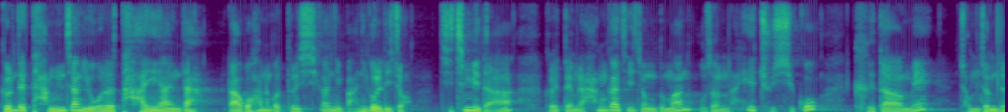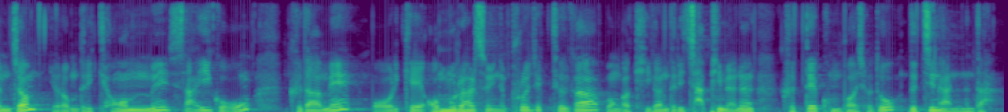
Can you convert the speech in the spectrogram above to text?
그런데 당장 이것을 다 해야 한다 라고 하는 것들은 시간이 많이 걸리죠. 지칩니다. 그렇기 때문에 한 가지 정도만 우선 해 주시고 그 다음에 점점 점점 여러분들이 경험이 쌓이고 그 다음에 뭐 이렇게 업무를 할 수 있는 프로젝트가 뭔가 기간들이 잡히면은 그때 공부하셔도 늦지는 않는다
